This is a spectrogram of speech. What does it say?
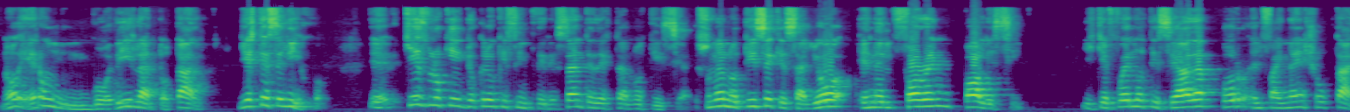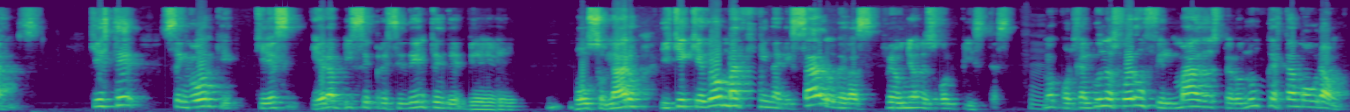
¿no? Era un gorila total. Y este es el hijo. Eh, ¿Qué es lo que yo creo que es interesante de esta noticia? Es una noticia que salió en el Foreign Policy y que fue noticiada por el Financial Times. Que este señor que, que es, era vicepresidente de, de Bolsonaro y que quedó marginalizado de las reuniones golpistas, ¿no? porque algunas fueron filmadas, pero nunca está Mourão.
